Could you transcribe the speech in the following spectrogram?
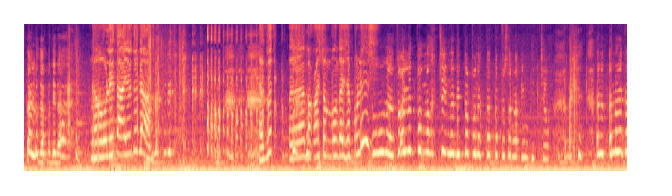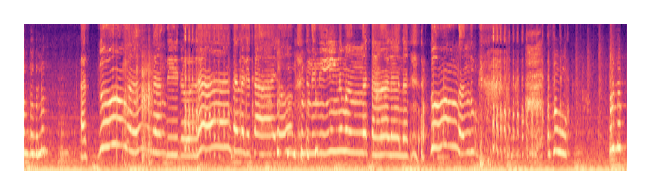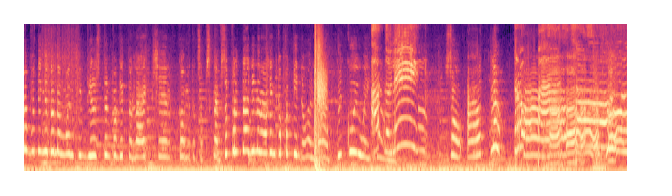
Dito talo kapatid ah. Nahuli tayo dun ah. Sagot, eh, baka sumbong tayo sa pulis. Oo nga, so alam po mga China dito po nagtatapos ang aking video. ano, ano yung kanta na lang? At kung nandito lang sana pabutin nyo to ng 1k views. Don't forget to like, share, comment, and subscribe. Supportahan nyo ng aking kapatid. Oh, alam. Kuy, kuy, wait. ang galing! So, out now! Tropa! Ah!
